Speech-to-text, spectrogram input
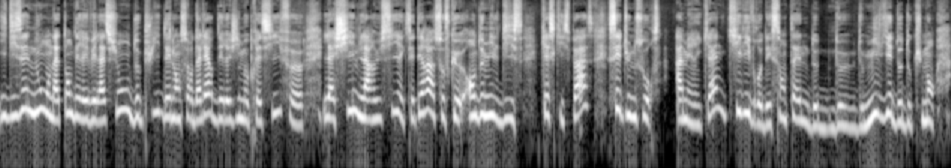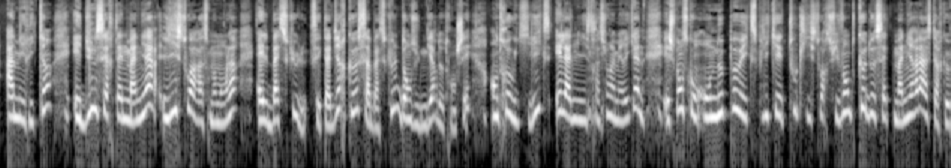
il disait, nous, on attend des révélations depuis des lanceurs d'alerte, des régimes oppressifs, euh, la Chine, la Russie, etc. Sauf que en 2010, qu'est-ce qui se passe? C'est une source américaine qui livre des centaines de, de, milliers de documents américains et d'une certaine manière, l'histoire à ce moment-là, elle bascule. C'est-à-dire que ça bascule dans une guerre de tranchées entre Wikileaks et l'administration américaine. Et je pense qu'on ne peut expliquer toute l'histoire suivante que de cette manière-là. C'est-à-dire que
